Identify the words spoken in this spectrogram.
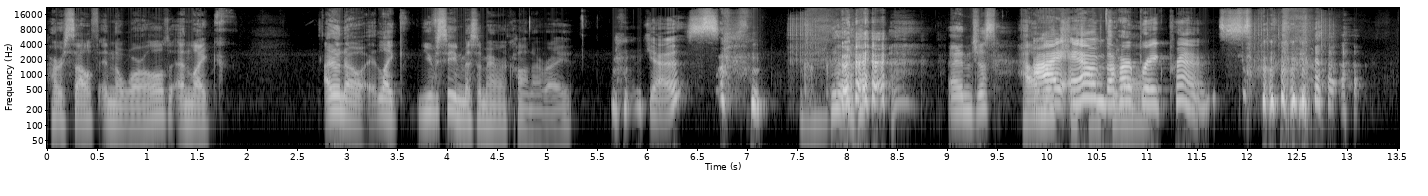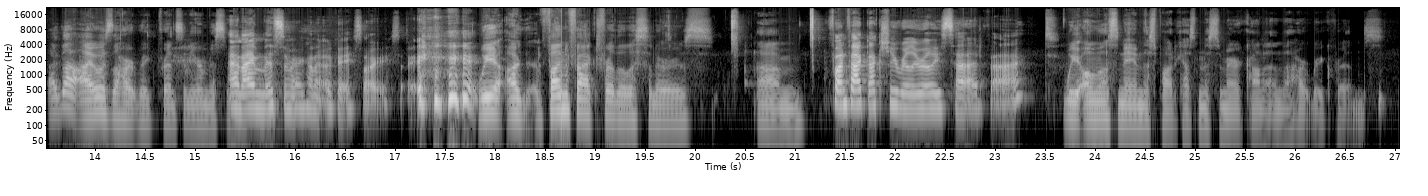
herself in the world and like I don't know, like you've seen Miss Americana, right? Yes. and just how I am the about- Heartbreak Prince. I thought I was the Heartbreak Prince and you're Miss and I'm Miss Americana. Okay, sorry, sorry. we are fun fact for the listeners um Fun fact, actually, really, really sad fact. We almost named this podcast miss americana and the heartbreak prince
